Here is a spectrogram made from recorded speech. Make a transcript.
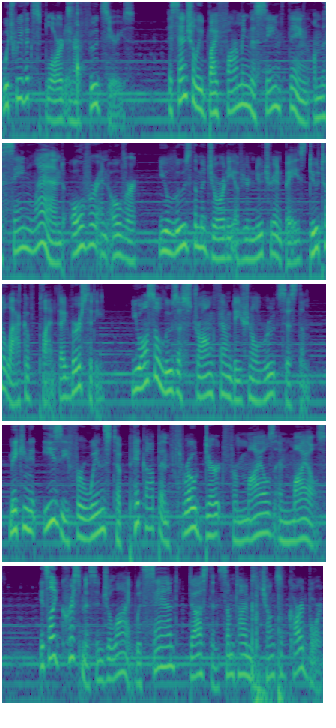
which we've explored in our food series. Essentially, by farming the same thing on the same land over and over, you lose the majority of your nutrient base due to lack of plant diversity. You also lose a strong foundational root system, making it easy for winds to pick up and throw dirt for miles and miles. It's like Christmas in July with sand, dust, and sometimes chunks of cardboard.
